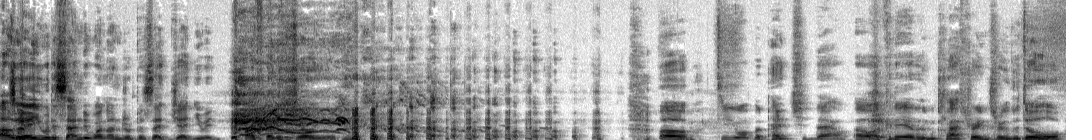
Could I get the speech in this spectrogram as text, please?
Oh so yeah, you would have sounded one hundred percent genuine. I can assure you. oh, do you want the pension now? Oh, I can hear them clattering through the door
